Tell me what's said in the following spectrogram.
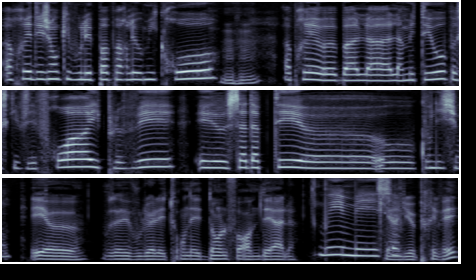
Après, des gens qui voulaient pas parler au micro. Mhm. Après, euh, bah, la, la, météo, parce qu'il faisait froid, il pleuvait, et euh, s'adapter aux conditions. Et vous avez voulu aller tourner dans le Forum des Halles Oui, mais... Qui est un lieu privé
